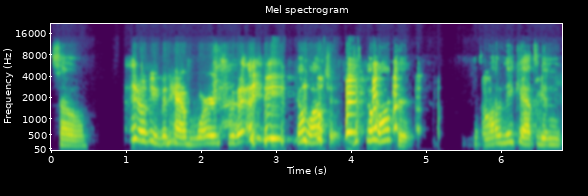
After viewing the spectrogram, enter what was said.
so I don't even have words for that. go watch it. Just go watch it. There's a lot of kneecaps getting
